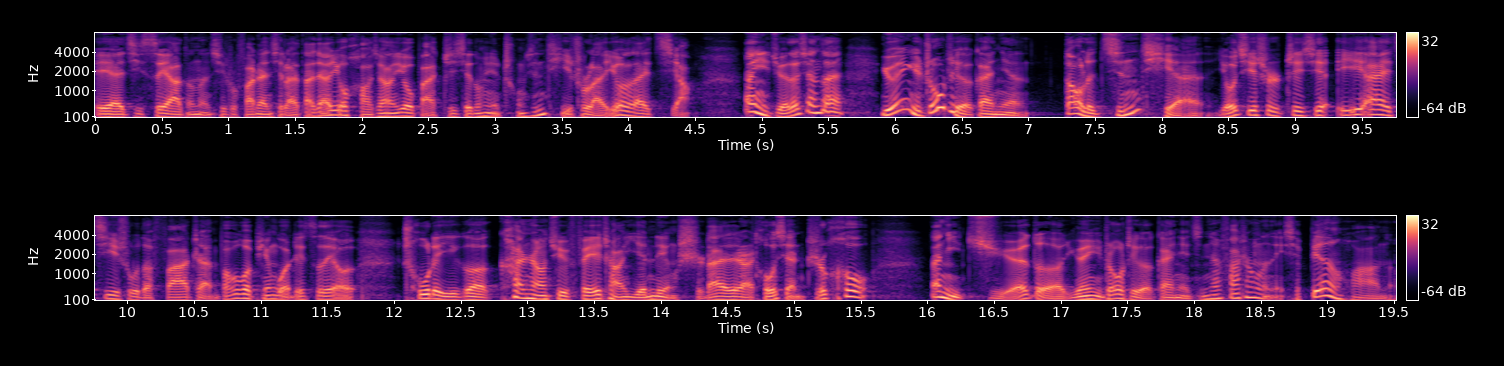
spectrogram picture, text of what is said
AIGC 啊等等技术发展起来，大家又好像又把这些东西重新提出来，又在讲。那你觉得现在元宇宙这个概念到了今天，尤其是这些 AI 技术的发展，包括苹果这次又出了一个看上去非常引领时代的头显之后，那你觉得元宇宙这个概念今天发生了哪些变化呢？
